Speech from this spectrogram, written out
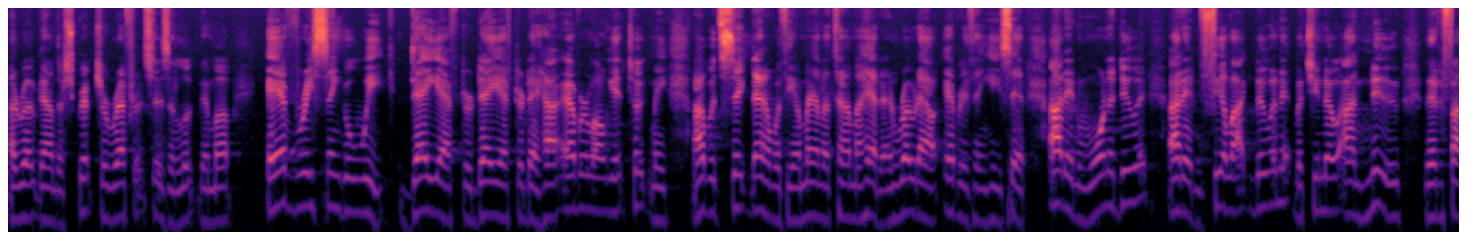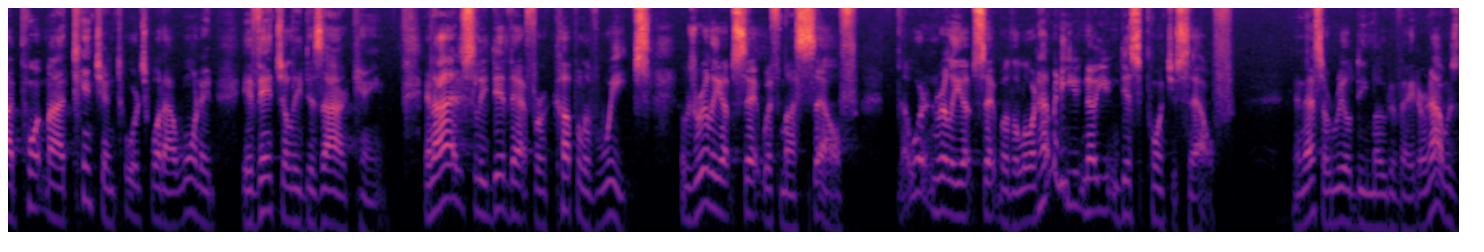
I wrote down the scripture references and looked them up every single week, day after day after day, however long it took me, I would sit down with the amount of time I had and wrote out everything he said. I didn't want to do it. I didn't feel like doing it, but you know, I knew that if I'd point my attention towards what I wanted, eventually desire came. And I actually did that for a couple of weeks. I was really upset with myself. I wasn't really upset with the Lord. How many of you know you can disappoint yourself? And that's a real demotivator. And I was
